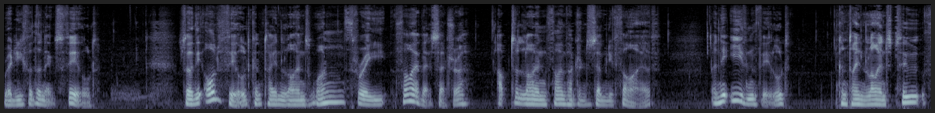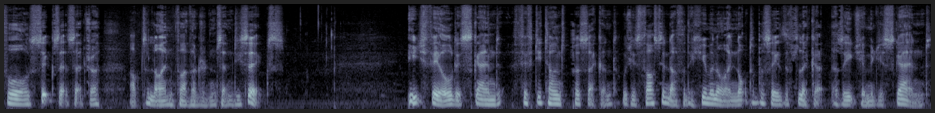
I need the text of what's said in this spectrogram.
ready for the next field. So the odd field contained lines 1, 3, 5, etc up to line 575 and the even field contained lines 2, 4, 6 etc up to line 576. Each field is scanned 50 times per second, which is fast enough for the human eye not to perceive the flicker as each image is scanned.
